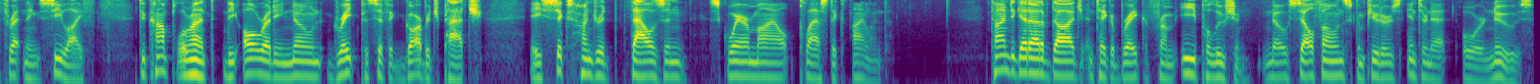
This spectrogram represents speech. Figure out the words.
threatening sea life to complement the already known Great Pacific Garbage Patch, a 600,000 square mile plastic island. Time to get out of Dodge and take a break from e pollution. No cell phones, computers, internet, or news.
